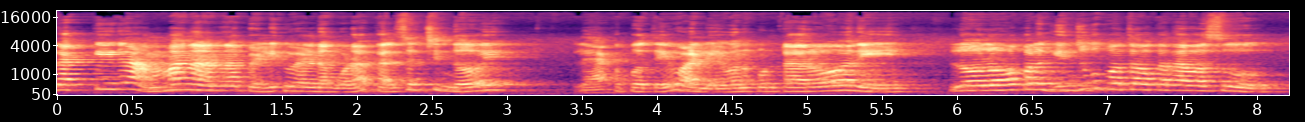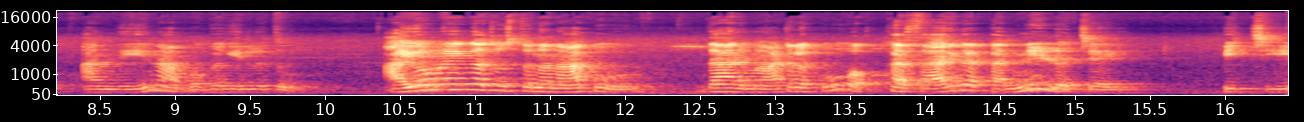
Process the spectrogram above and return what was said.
లక్కీగా అమ్మా నాన్న పెళ్ళికి వెళ్ళడం కూడా కలిసి వచ్చిందో లేకపోతే వాళ్ళు ఏమనుకుంటారో అని లోపల గింజుకుపోతావు కదా వసు అంది నా బొగ్గ గిల్లుతూ. అయోమయంగా చూస్తున్న నాకు దాని మాటలకు ఒక్కసారిగా కన్నీళ్ళు వచ్చాయి పిచ్చి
